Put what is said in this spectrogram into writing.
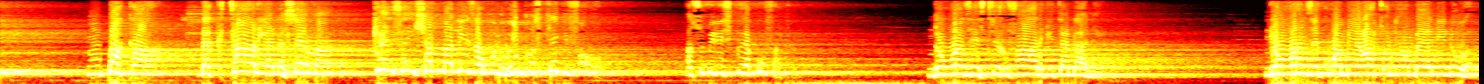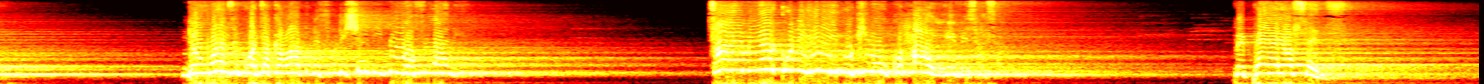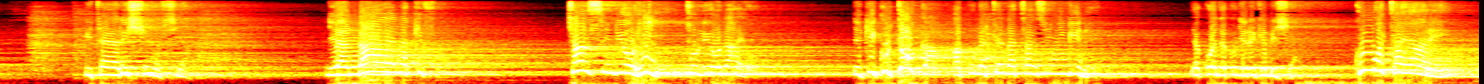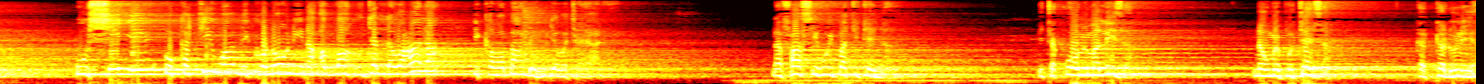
mpaka daktari anasema kensa ishamaliza huyu. Ipo stage 4 asubiri siku ya kufa. Ndio uanze istighfar kitandani. Ndio uanze kuambia watu niombeeni dua ndio uanze kuwataka watu nifundisheni dua fulani. Time yako ni hii ukiwa uko hai hivi sasa. Prepare yourself. Itayarishi nafsi yako. Jiandae na kifo. Chansi ndiyo hii tulionayo. Ikikutoka hakuna tena chansi nyingine ya kuweza kujirekebisha. Kuwa tayari usije ukatiwa mikononi na Allahu Jalla wa Ala ikawa bado hujawa tayari. Nafasi huipati tena. Itakuwa umemaliza na umepoteza katika dunia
